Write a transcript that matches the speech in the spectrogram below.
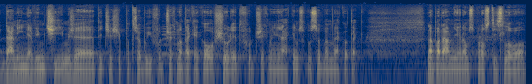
daný nevím čím, že ty Češi potřebují furt všechno tak jako šulit, furt všechno nějakým způsobem jako tak napadá mě jenom z prostý slovo.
